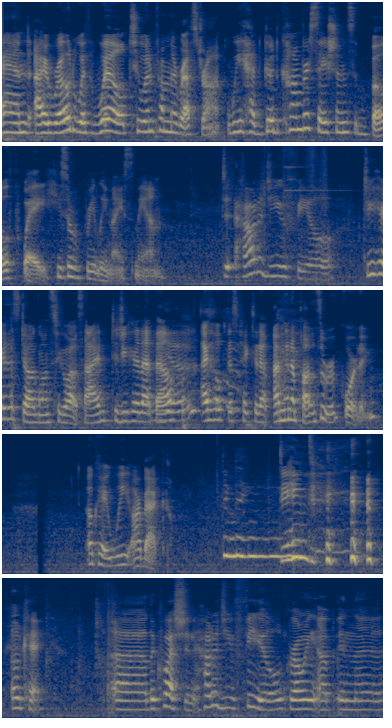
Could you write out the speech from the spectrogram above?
And I rode with Will to and from the restaurant. We had good conversations both way. He's a really nice man. Di how did you feel? Do you hear this dog wants to go outside? Did you hear that bell? Yes. I hope this picked it up. I'm going to pause the recording. Okay, we are back. Ding ding. Ding ding. Okay. Uh, the question: How did you feel growing up in the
